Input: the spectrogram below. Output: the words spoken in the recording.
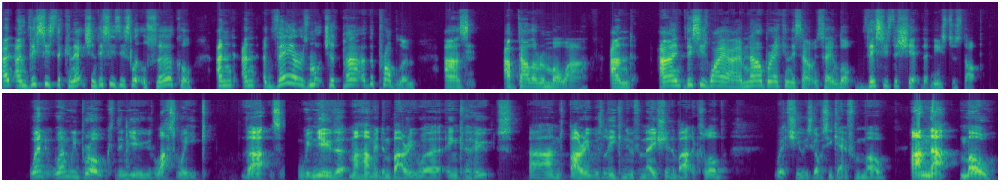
and and this is the connection. This is this little circle. And and, and they are as much as part of the problem as abdallah and moar and I, this is why I am now breaking this out and saying, look, this is the shit that needs to stop. When when we broke the news last week that we knew that Mohammed and Barry were in cahoots, and Barry was leaking information about the club, which he was obviously getting from Mo, and that Mo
